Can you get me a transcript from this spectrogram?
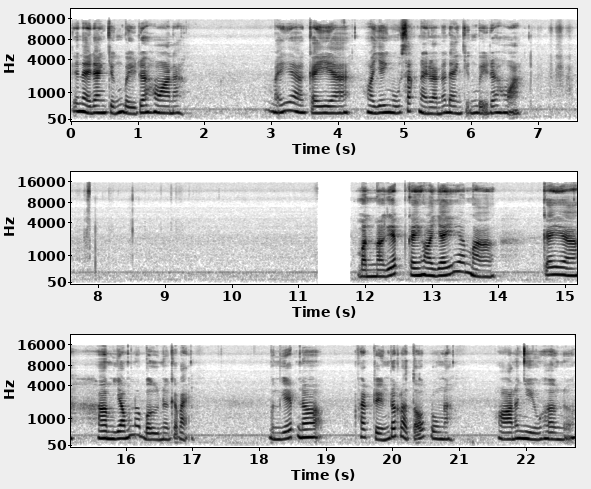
Cái này đang chuẩn bị ra hoa nè. Mấy à, cây à, hoa giấy ngũ sắc này là nó đang chuẩn bị ra hoa. Mình mà ghép cây hoa giấy mà cái à, hôm giống nó bự nữa các bạn. Mình ghép nó phát triển rất là tốt luôn nè. Hoa nó nhiều hơn nữa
